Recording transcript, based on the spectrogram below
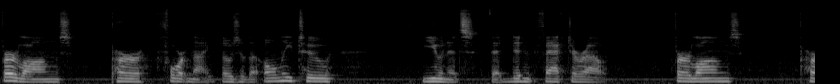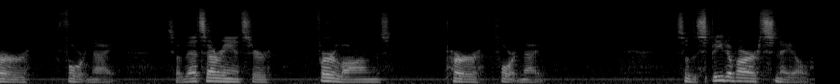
furlongs per fortnight. Those are the only two units that didn't factor out. Furlongs per fortnight. So that's our answer, furlongs per fortnight. So the speed of our snail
